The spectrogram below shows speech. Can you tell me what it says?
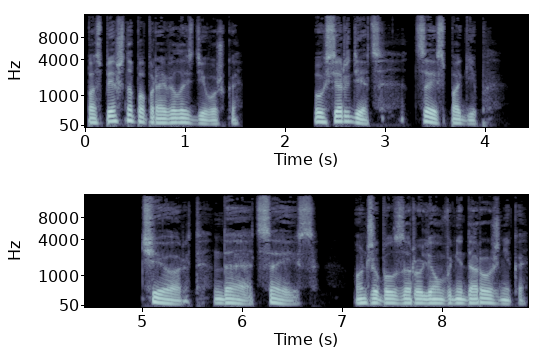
Поспешно поправилась девушка. У сердец. Цейс погиб. Чёрт, да, Цейс. Он же был за рулем внедорожника,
